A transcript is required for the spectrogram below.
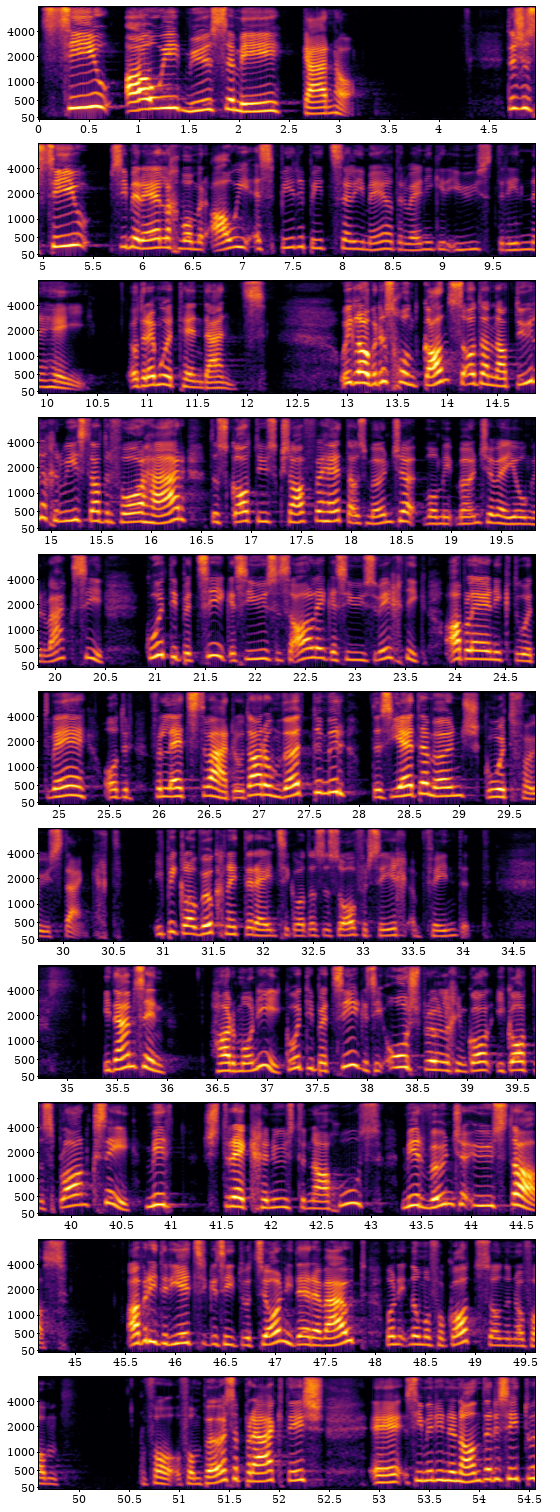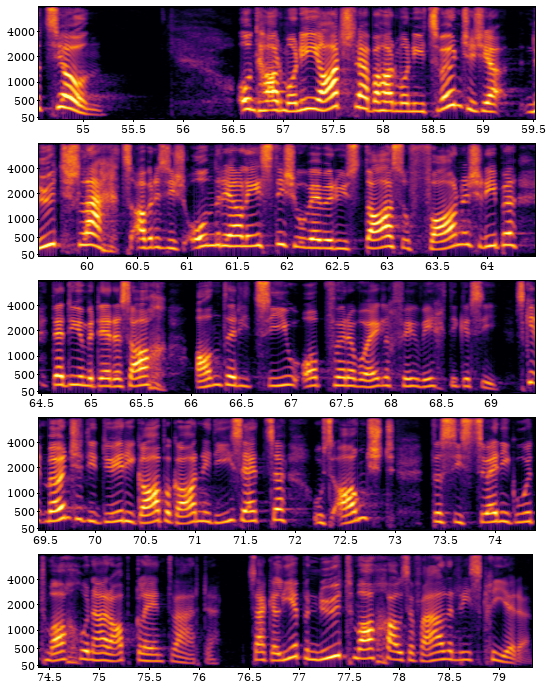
Das Ziel, alle müssen mehr gerne haben. Das ist ein Ziel, seien wir ehrlich, wo wir alle ein bisschen mehr oder weniger in uns drinnen haben. Oder eine Tendenz. Und ich glaube, das kommt ganz oder natürlicherweise davor her, dass Gott uns geschaffen hat als Menschen, die mit Menschen unterwegs sind. Gute Beziehungen sind uns ein Anliegen, sind uns wichtig. Ablehnung tut weh oder verletzt werden. Und darum wollen wir, dass jeder Mensch gut von uns denkt. Ich bin, glaube wirklich nicht der Einzige, der das so für sich empfindet. In dem Sinn, Harmonie, gute Beziehungen sind ursprünglich in Gottes Plan Wir strecken uns danach aus. Wir wünschen uns das. Aber in der jetzigen Situation, in dieser Welt, die nicht nur von Gott, sondern auch vom, vom, vom Bösen geprägt ist, äh, sind wir in einer anderen Situation. Und Harmonie anzustreben, Harmonie zu wünschen, ist ja nichts Schlechtes, aber es ist unrealistisch. Und wenn wir uns das auf die Fahne schreiben, dann tun wir dieser Sache andere Ziele opfern, die eigentlich viel wichtiger sind. Es gibt Menschen, die ihre Gaben gar nicht einsetzen, aus Angst, dass sie es zu wenig gut machen und dann abgelehnt werden. Sie sagen, lieber nichts machen, als einen Fehler riskieren.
